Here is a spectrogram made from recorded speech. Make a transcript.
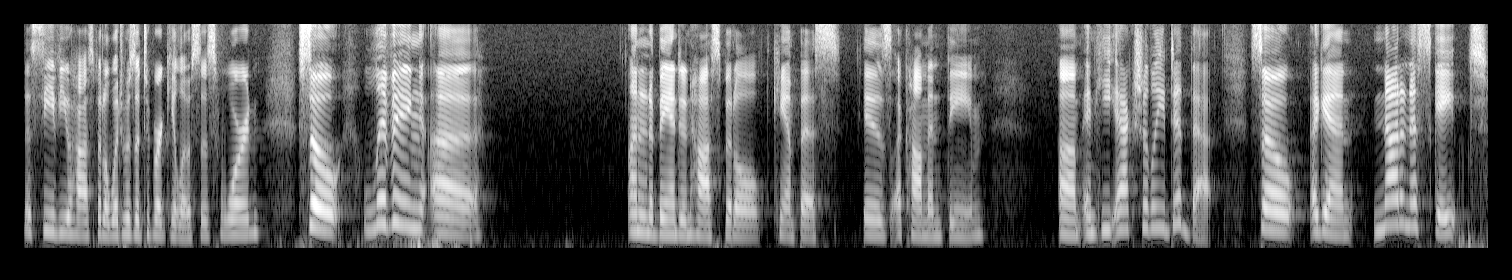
The Seaview Hospital, which was a tuberculosis ward. So living uh, on an abandoned hospital campus is a common theme. Um, and he actually did that. So again, not an escaped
